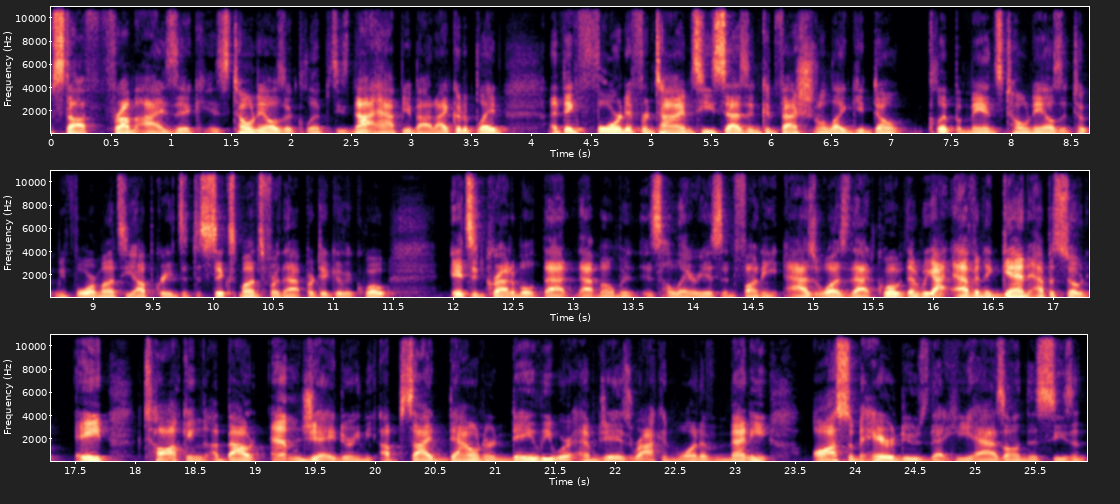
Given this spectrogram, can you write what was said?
stuff from Isaac. His toenails are clipped. He's not happy about it. I could have played, I think, four different times. He says in confessional, like, you don't clip a man's toenails. It took me four months. He upgrades it to six months for that particular quote. It's incredible. That that moment is hilarious and funny, as was that quote. Then we got Evan again, episode eight, talking about MJ during the Upside Downer Daily, where MJ is rocking one of many awesome hairdos that he has on this season.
